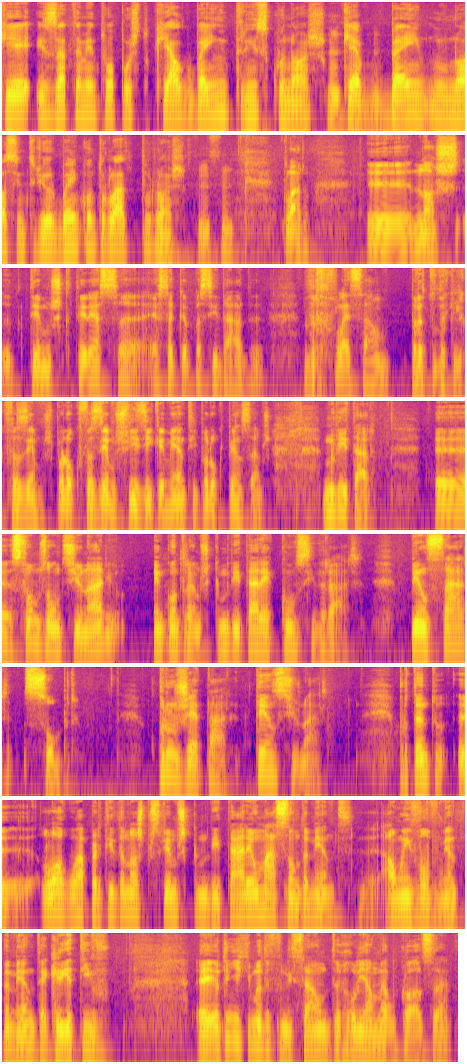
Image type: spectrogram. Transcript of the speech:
que é exatamente o oposto, que é algo bem intrínseco a nós, uhum. que é bem no nosso interior, bem controlado por nós. Uhum. Claro, uh, nós temos que ter essa, essa capacidade de reflexão para tudo aquilo que fazemos, para o que fazemos fisicamente e para o que pensamos. Meditar. Uh, se formos a um dicionário, encontramos que meditar é considerar, pensar sobre, projetar, tensionar. Portanto, uh, logo à partida, nós percebemos que meditar é uma ação da mente, há um envolvimento da mente, é criativo. Uh, eu tenho aqui uma definição de Julian Melgoza,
